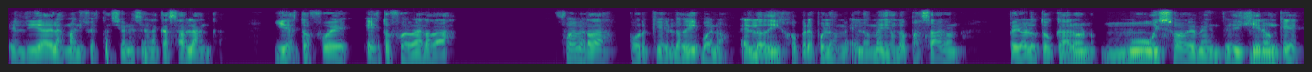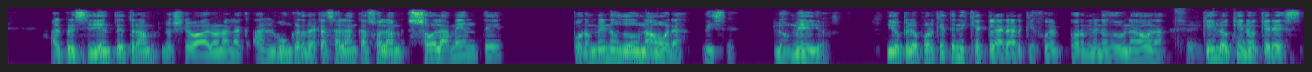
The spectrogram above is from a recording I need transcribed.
el día de las manifestaciones en la Casa Blanca. Y esto fue, esto fue verdad. Fue verdad, porque lo di bueno, él lo dijo, pero después los, los medios lo pasaron, pero lo tocaron muy suavemente. Dijeron que al presidente Trump lo llevaron a la, al búnker de la Casa Blanca sola, solamente por menos de una hora, dice, los medios. Digo, pero ¿por qué tenés que aclarar que fue por menos de una hora? Sí. ¿Qué es lo que no querés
